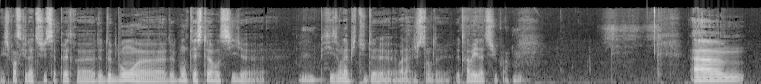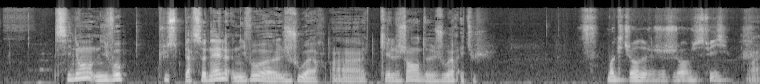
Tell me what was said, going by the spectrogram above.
et je pense que là-dessus, ça peut être de, de bons, euh, de bons testeurs aussi, euh, mmh. puisqu'ils ont l'habitude, de, voilà, justement, de, de travailler là-dessus, quoi. Euh, sinon, niveau plus personnel, niveau euh, joueur, quel genre de joueur es-tu? Moi, quel genre de joueur je suis? Ouais.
